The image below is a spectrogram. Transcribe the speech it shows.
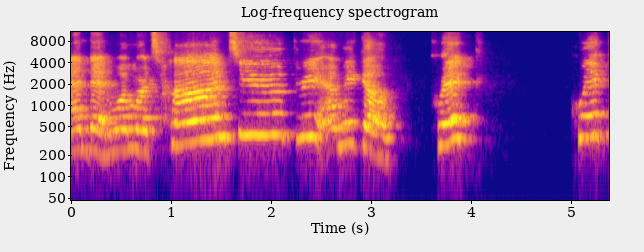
and then one more time, two, three, and we go. Quick, quick,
